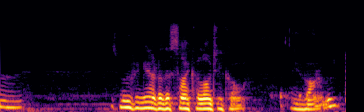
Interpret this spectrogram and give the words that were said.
So, just moving out of the psychological environment.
